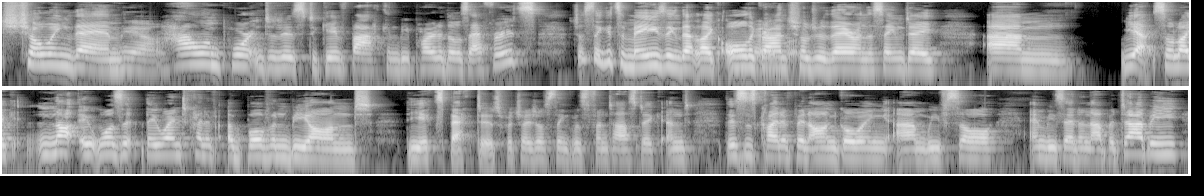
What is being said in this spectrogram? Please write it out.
showing them yeah. how important it is to give back and be part of those efforts. Just think it's amazing that like all Incredible. the grandchildren are there on the same day. Um, yeah, so like not it wasn't they went kind of above and beyond the expected, which I just think was fantastic. And this has kind of been ongoing. Um, we saw MBZ and Abu Dhabi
